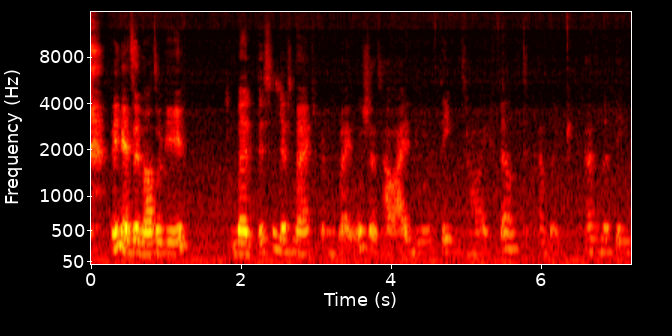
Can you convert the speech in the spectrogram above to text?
think I said out okay. But this is just my expression of my emotions, how I with things, how I felt. I'm like, it has nothing,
